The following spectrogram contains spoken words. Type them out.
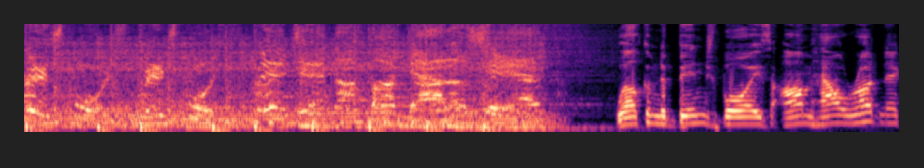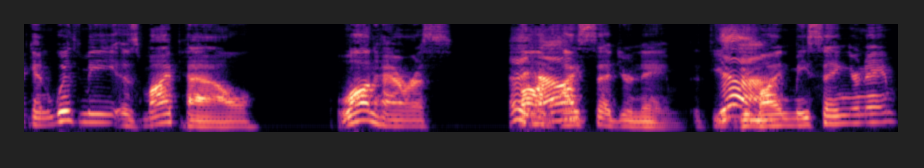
Bitch boys, bitch boys. Bitching the fuck out of shit. Welcome to Binge Boys. I'm Hal Rudnick, and with me is my pal, Lon Harris. Hey, Lon, Hal. I said your name. Do you, do you mind me saying your name?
